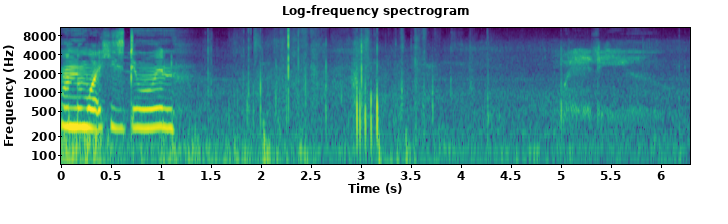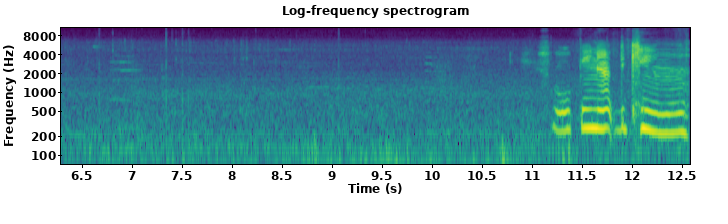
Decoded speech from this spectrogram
Wonder what he's doing. He's looking at the camera.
